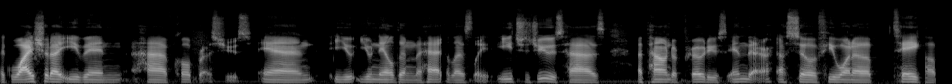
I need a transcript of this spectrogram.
like why should I even have cold press juice? And you you nailed it on the head, Leslie. Each juice has a pound of produce in there. Uh, so if you want to take a,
